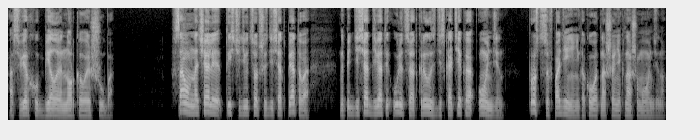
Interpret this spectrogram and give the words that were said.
а сверху белая норковая шуба. В самом начале 1965-го на 59-й улице открылась дискотека «Ондин». Просто совпадение, никакого отношения к нашему Ондину.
